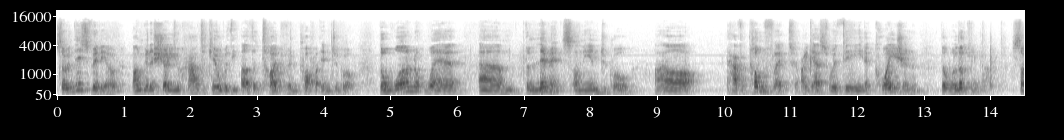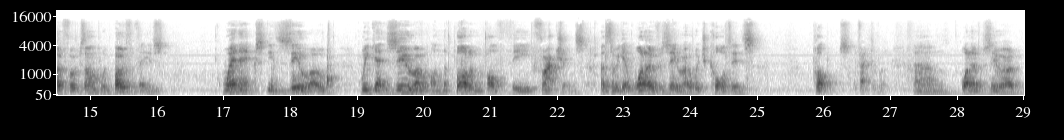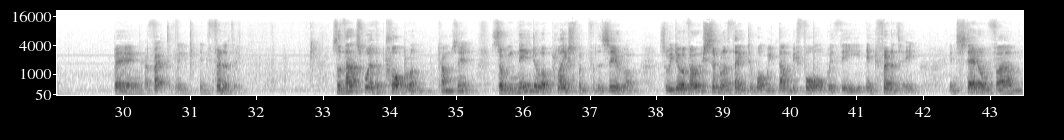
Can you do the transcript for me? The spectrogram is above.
So in this video, I'm going to show you how to deal with the other type of improper integral. The one where um, the limits on the integral are, have a conflict, I guess, with the equation that we're looking at. So for example, in both of these, when x is 0, we get 0 on the bottom of the fractions, and so we get 1 over 0, which causes problems, effectively. Um, 1 over 0 being effectively infinity. So that's where the problem comes in. So we need a replacement for the zero. So we do a very similar thing to what we've done before with the infinity. Instead of um,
